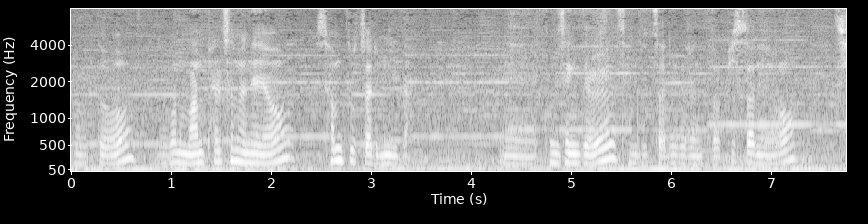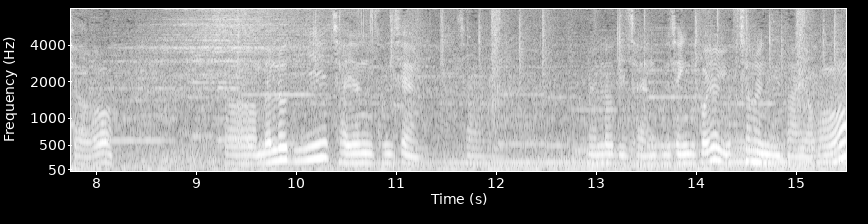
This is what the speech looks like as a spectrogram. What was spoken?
이것도 이거는 18,000원이에요 3두짜리입니다. 네, 군생들 3두짜리들은 또 비싸네요. 그쵸? 저 멜로디 자연 군생. 자 멜로디 자연 군생이고요 6,000원입니다 요거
